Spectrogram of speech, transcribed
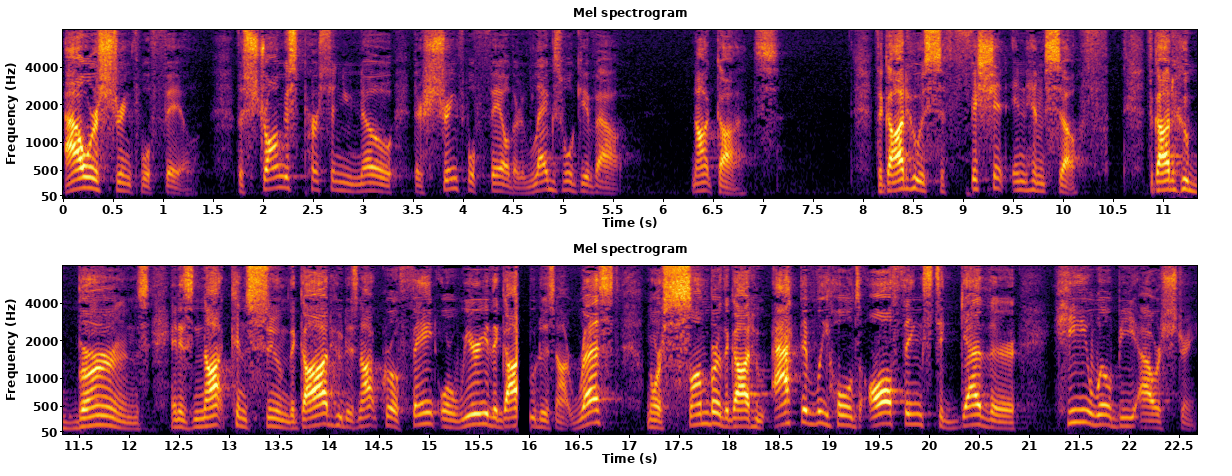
Our strength will fail. The strongest person you know, their strength will fail, their legs will give out, not God's. The God who is sufficient in himself, the God who burns and is not consumed, the God who does not grow faint or weary, the God who does not rest nor slumber, the God who actively holds all things together, he will be our strength.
